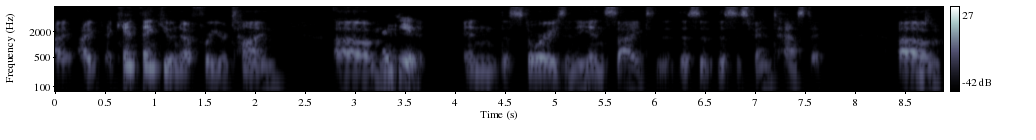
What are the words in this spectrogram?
I, I, I can't thank you enough for your time. Um, thank you and the stories and the insight. This is this is fantastic. Um,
